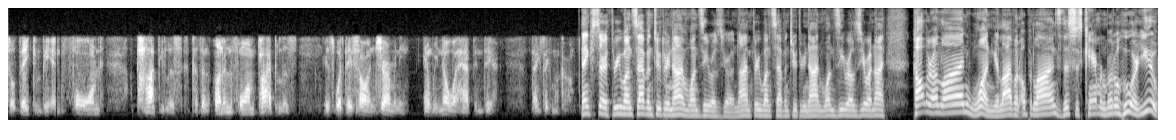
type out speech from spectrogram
so they can be informed populace, because an uninformed populace is what they saw in Germany, and we know what happened there. Thanks for taking my call. Thank you, sir. 317 239 1009. 317 239 1009. Caller on line one. You're live on Open Lines. This is Cameron Ridle. Who are you?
